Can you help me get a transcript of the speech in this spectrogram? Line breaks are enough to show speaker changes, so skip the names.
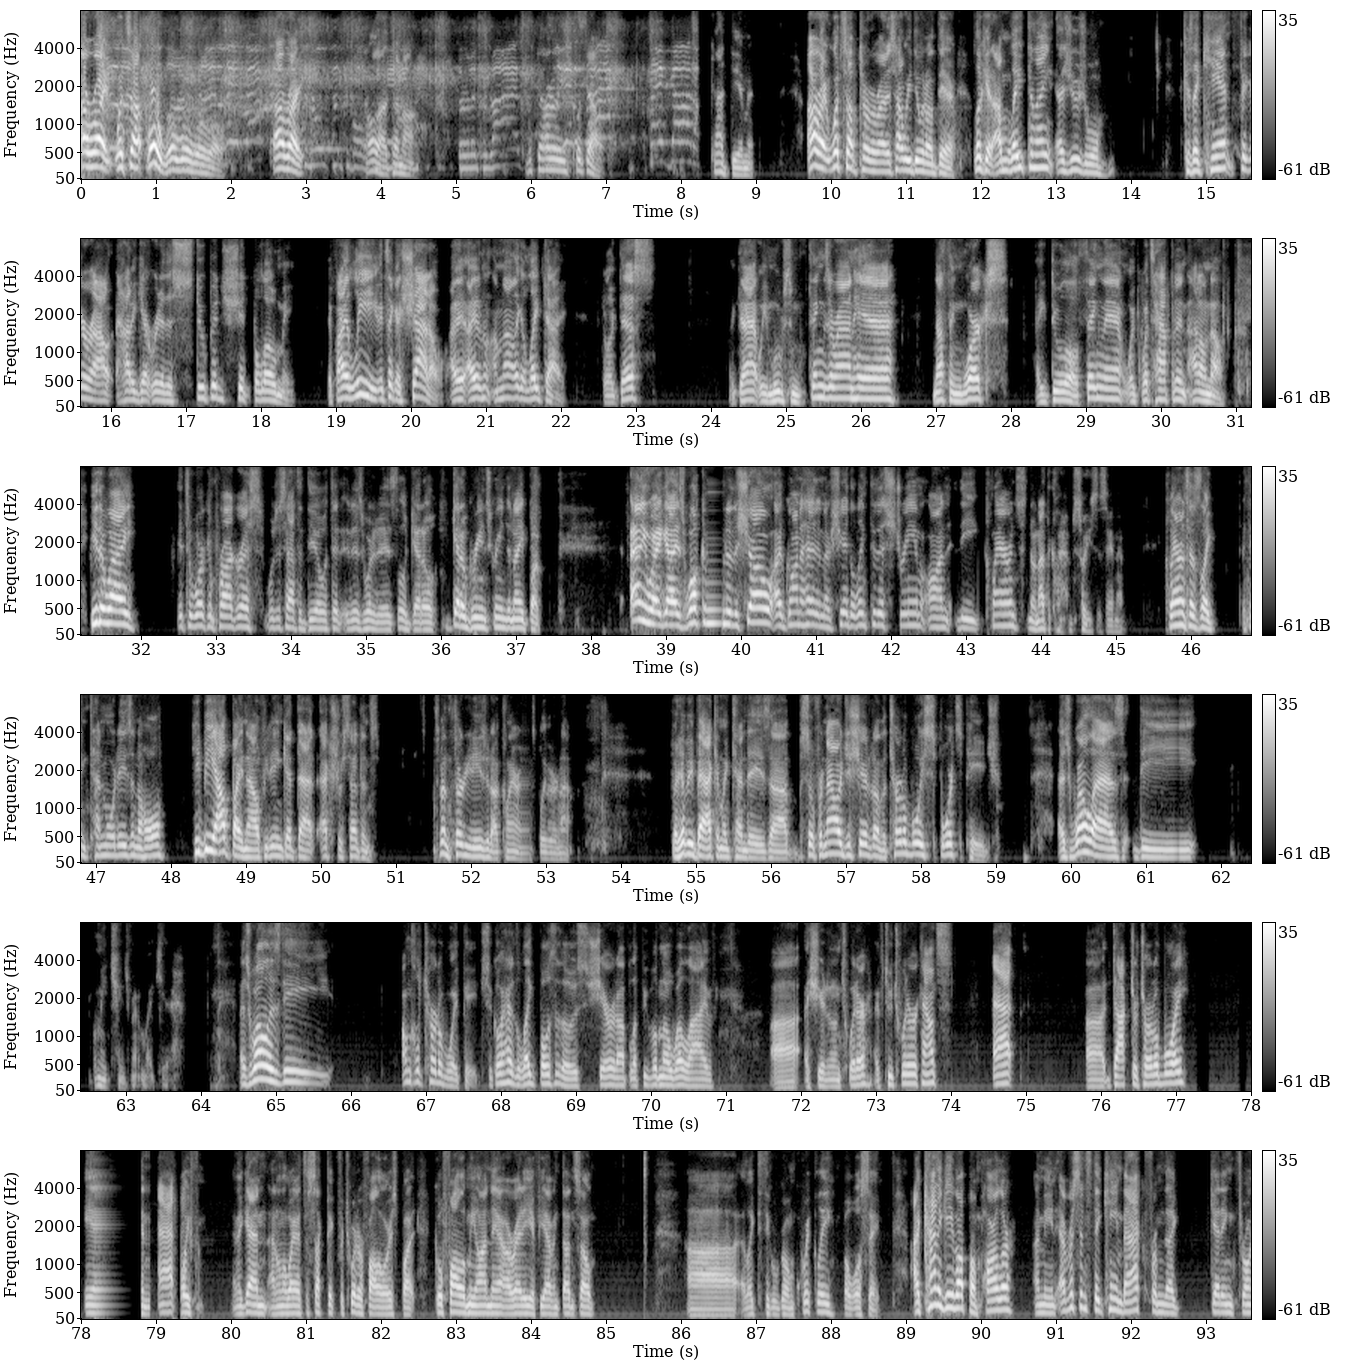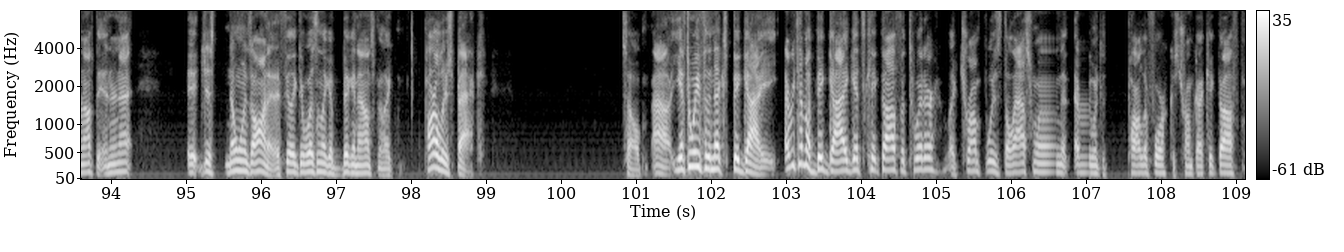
All right, what's up? Whoa, whoa, whoa, whoa, whoa. All right. Hold on, time out. What the hell did he click out? God damn it. All right, what's up, Turtle Riders? How we doing out there? Look at I'm late tonight as usual because I can't figure out how to get rid of this stupid shit below me. If I leave, it's like a shadow. I, I I'm not like a light guy. Go like this, like that. We move some things around here. Nothing works. I do a little thing there. Like what's happening? I don't know. Either way, it's a work in progress. We'll just have to deal with it. It is what it is. A little ghetto, ghetto green screen tonight. But anyway, guys, welcome to the show. I've gone ahead and I've shared the link to this stream on the Clarence. No, not the Clarence. I'm so used to saying that. Clarence has like, I think 10 more days in the hole. He'd be out by now if he didn't get that extra sentence. It's been 30 days without Clarence, believe it or not. But he'll be back in like 10 days. Uh, so for now, I just shared it on the Turtle Boy Sports page, as well as the let me change my mic here, as well as the Uncle Turtle Boy page. So go ahead and like both of those, share it up, let people know we're live. Uh, I shared it on Twitter. I have two Twitter accounts at uh, Dr. Turtle Boy and, and at Boyfriend. And again, I don't know why I have to suck dick for Twitter followers, but go follow me on there already if you haven't done so. Uh, I like to think we're going quickly, but we'll see. I kind of gave up on Parler. I mean, ever since they came back from the getting thrown off the internet, it just no one's on it. I feel like there wasn't like a big announcement like Parler's back. So uh, you have to wait for the next big guy. Every time a big guy gets kicked off of Twitter, like Trump was the last one that everyone went to Parler for because Trump got kicked off.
